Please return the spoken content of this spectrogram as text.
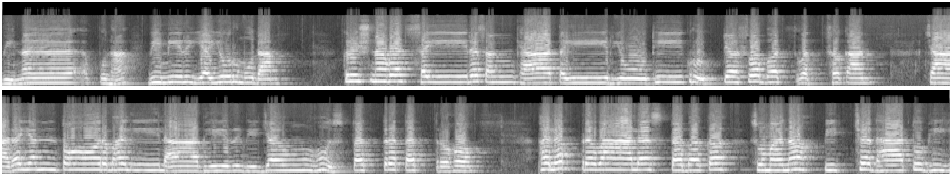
विन पुनः विनिर्ययुर्मुदाम्। कृष्णवत्सैरसङ्ख्यातैर्योऽधीकृत्य स्ववत्सकान्। चारयन्तोर्भलीलाभिर्विजंहुस्तत्र तत्र। फलप्रवालस्तबक सुमनः पिच्छधातुभिः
